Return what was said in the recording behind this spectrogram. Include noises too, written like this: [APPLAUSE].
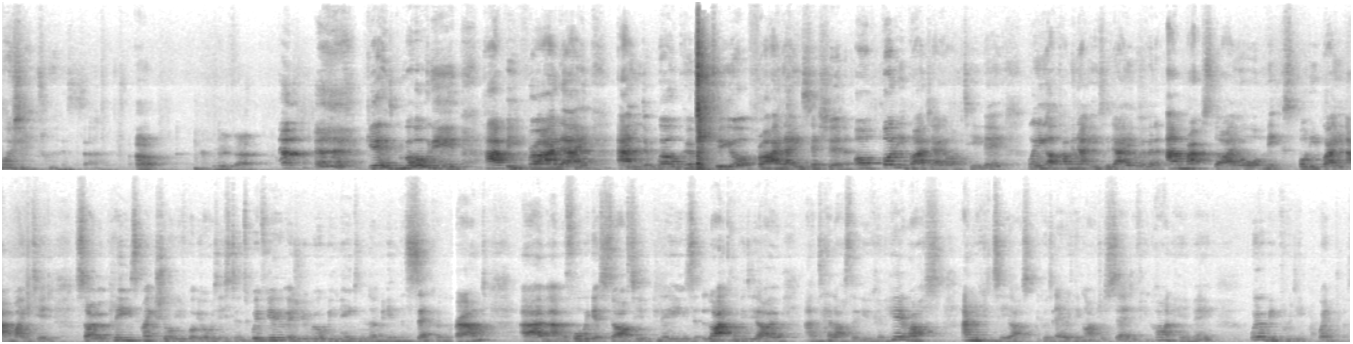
the sun. Oh, move that. [LAUGHS] Good morning, happy Friday, and welcome to your Friday session of Body by J on TV. We are coming at you today with an AMRAP style mixed body weight and weighted. So please make sure you've got your resistance with you as you will be needing them in the second round. Um, and before we get started, please like the video and tell us that you can hear us and you can see us because everything I've just said, if you can't hear me, will be pretty pointless.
